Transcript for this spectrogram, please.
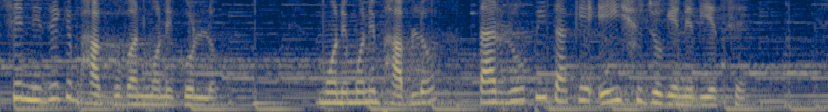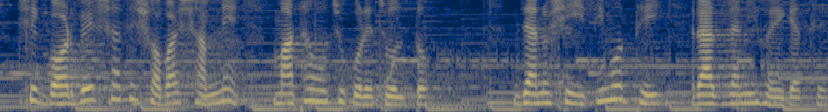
সে নিজেকে ভাগ্যবান মনে করল। মনে মনে ভাবল, তার রূপই তাকে এই সুযোগ এনে দিয়েছে। সে গর্বের সাথে সবার সামনে মাথা উঁচু করে চলত, যেন সে ইতিমধ্যেই রাজরানী হয়ে গেছে।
